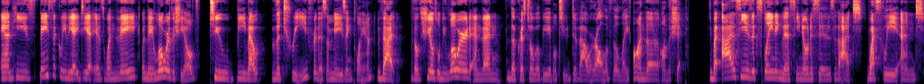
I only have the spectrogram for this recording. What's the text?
And he's basically the idea is when they when they lower the shields to beam out the tree for this amazing plan that the shields will be lowered and then the crystal will be able to devour all of the life on the on the ship. But as he is explaining this, he notices that Wesley and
